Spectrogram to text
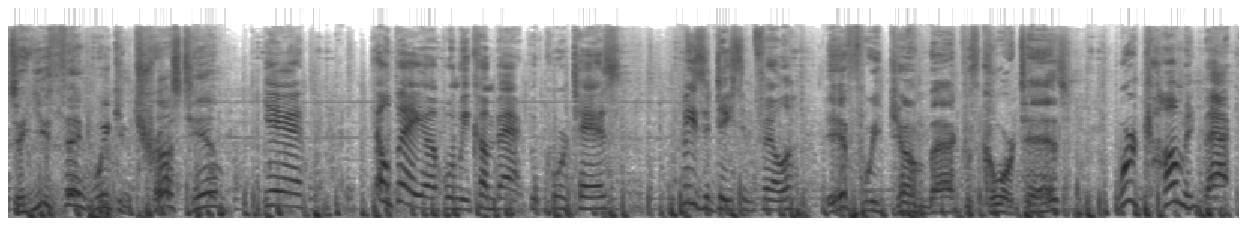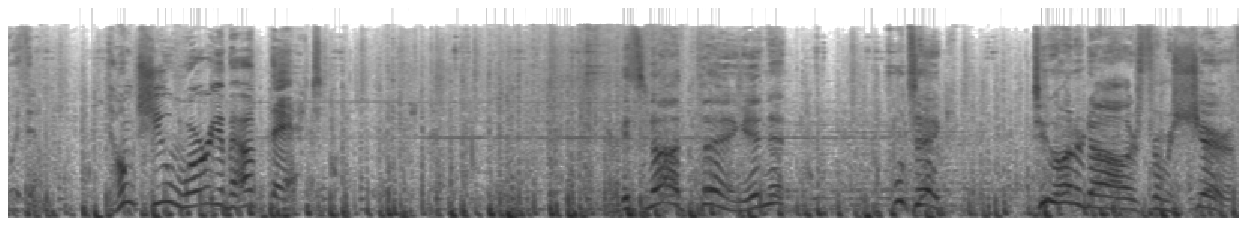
So you think we can trust him? Yeah, he'll pay up when we come back with Cortez. He's a decent fella. If we come back with Cortez? We're coming back with him. Don't you worry about that. It's an odd thing, isn't it? We'll take $200 from a sheriff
